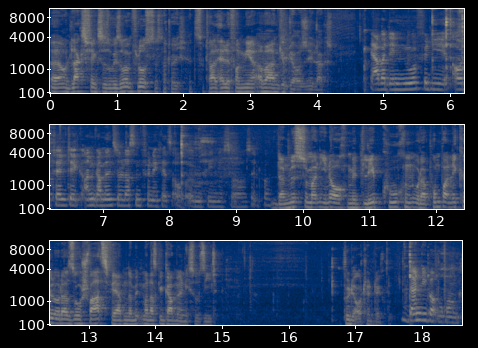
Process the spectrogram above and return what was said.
Äh, und Lachs fängst du sowieso im Fluss. Das ist natürlich jetzt total helle von mir, aber Gibt ja auch Seelachs. Ja, aber den nur für die Authentik angammeln zu lassen, finde ich jetzt auch irgendwie nicht so sinnvoll. dann müsste man ihn auch mit Lebkuchen oder Pumpernickel oder so schwarz färben, damit man das Gegammel nicht so sieht. Für die Authentik. Dann lieber orange.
